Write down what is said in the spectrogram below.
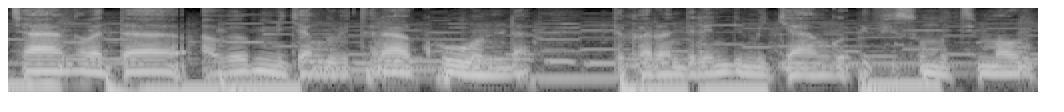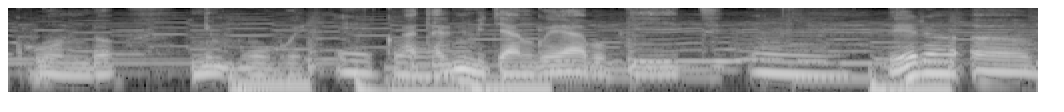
cyangwa abo mu miryango bitarakunda tukarondera indi miryango ifise umutima w'urukundo n'impuhwe atari n'imiryango yabo bwite mm. rero um,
